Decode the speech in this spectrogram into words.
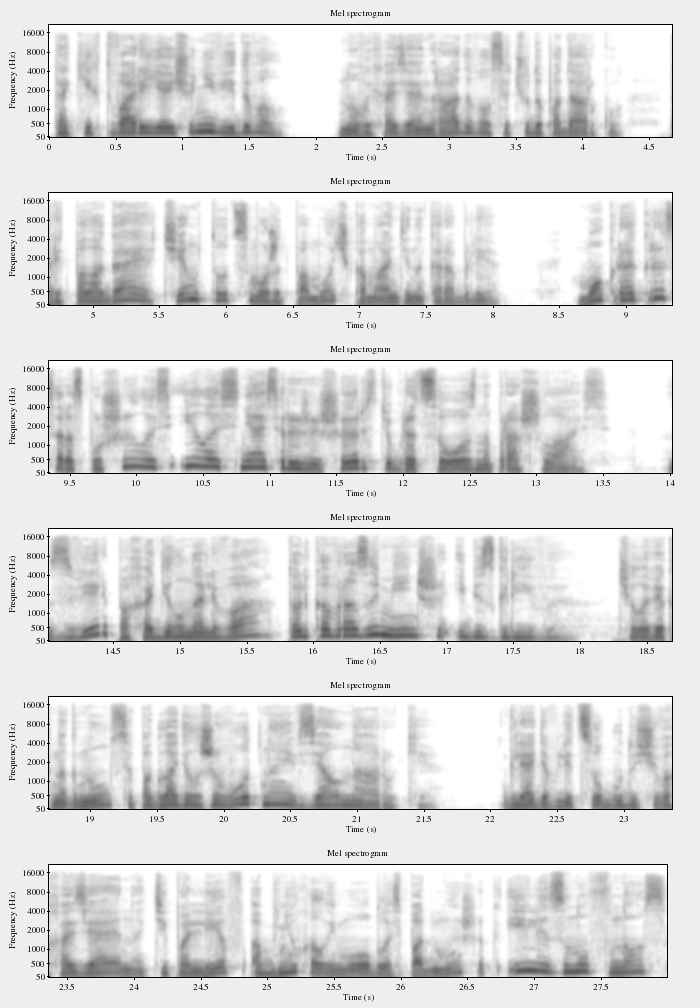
Таких тварей я еще не видывал. Новый хозяин радовался чудо-подарку, предполагая, чем тот сможет помочь команде на корабле. Мокрая крыса распушилась и, лоснясь рыжей шерстью, грациозно прошлась. Зверь походил на льва, только в разы меньше и без гривы. Человек нагнулся, погладил животное и взял на руки. Глядя в лицо будущего хозяина, типа лев обнюхал ему область подмышек и, лизнув в нос,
